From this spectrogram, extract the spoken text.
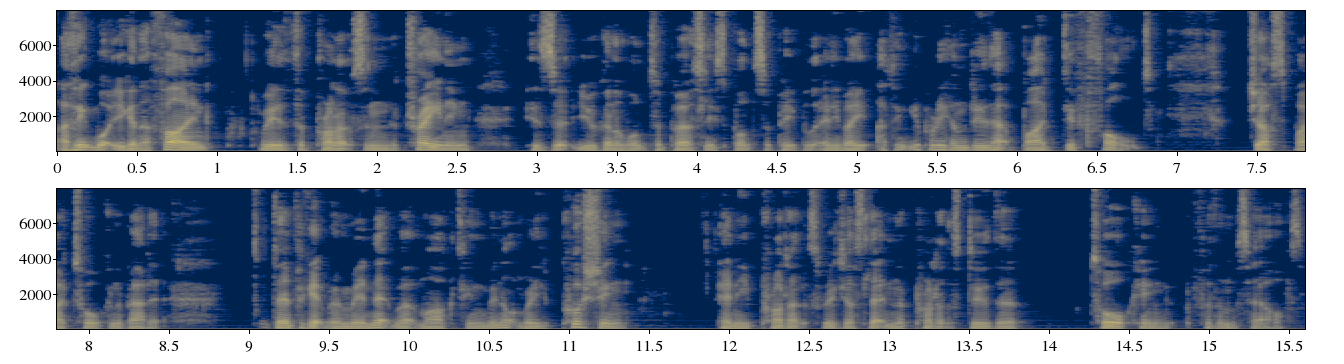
I think what you're going to find with the products and the training is that you're going to want to personally sponsor people anyway. I think you're probably going to do that by default, just by talking about it don't forget when we're network marketing, we're not really pushing any products, we're just letting the products do the talking for themselves.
